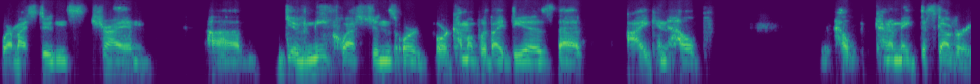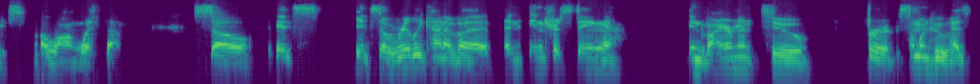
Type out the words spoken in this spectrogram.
where my students try and um, give me questions or or come up with ideas that I can help help kind of make discoveries along with them. So it's it's a really kind of a an interesting environment to for someone who has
